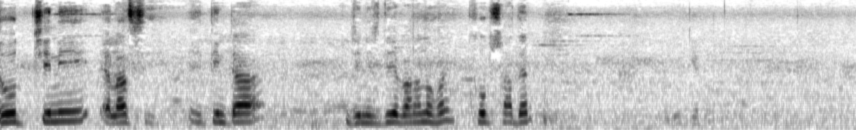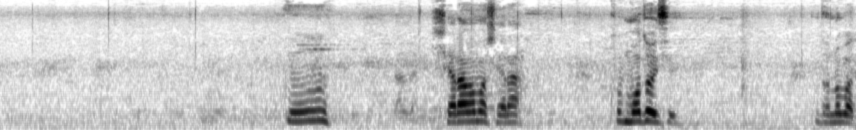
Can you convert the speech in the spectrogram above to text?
দুধ চিনি এলাচি এই তিনটা জিনিস দিয়ে বানানো হয় খুব স্বাদের। সেরা মামা সেরা। খুব মজা হয়েছে ধন্যবাদ।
